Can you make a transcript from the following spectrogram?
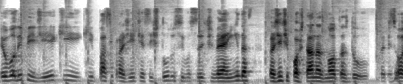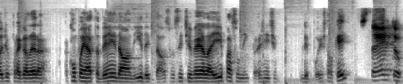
Eu vou lhe pedir que, que passe pra gente esse estudo, se você tiver ainda, pra gente postar nas notas do episódio pra galera acompanhar também, dar uma lida e tal. Se você tiver ela aí, passa o um link pra gente depois, tá ok? Certo.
